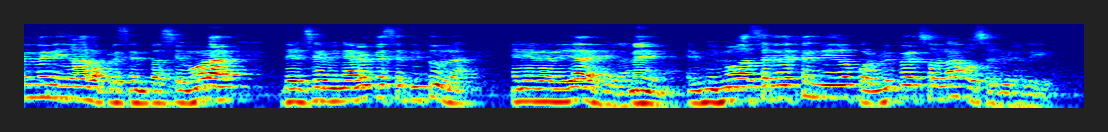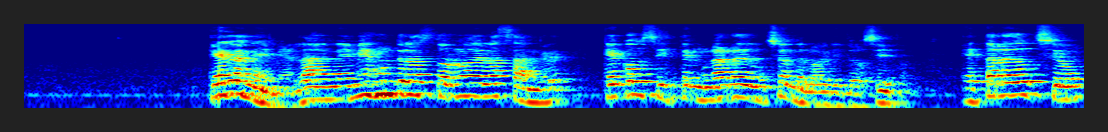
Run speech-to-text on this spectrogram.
Bienvenidos a la presentación oral del seminario que se titula Generalidades de la anemia. El mismo va a ser defendido por mi persona, José Luis Río. ¿Qué es la anemia? La anemia es un trastorno de la sangre que consiste en una reducción de los eritrocitos. Esta reducción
